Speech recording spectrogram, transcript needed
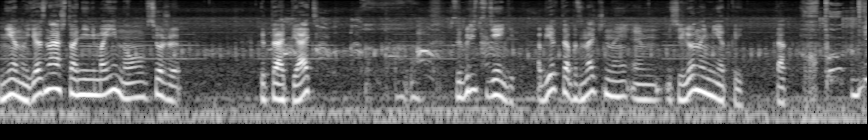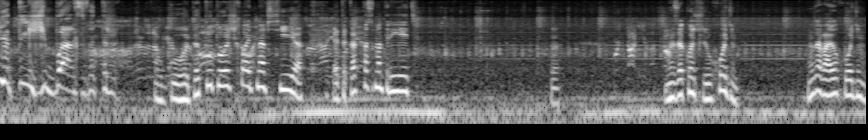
Не, ну я знаю, что они не мои, но все же. GTA 5. Заберите деньги. Объекты обозначены эм, зеленой меткой. Так. 2000 баксов, это же... Ого, да тут очень хватит на всех. Это как посмотреть. Мы закончили, уходим. Ну давай, уходим.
